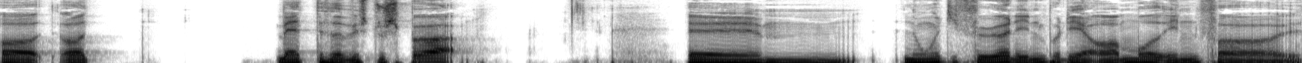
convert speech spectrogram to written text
Og, og hvad det hedder, hvis du spørger øhm, nogle af de førende inde på det her område, inden for øh,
